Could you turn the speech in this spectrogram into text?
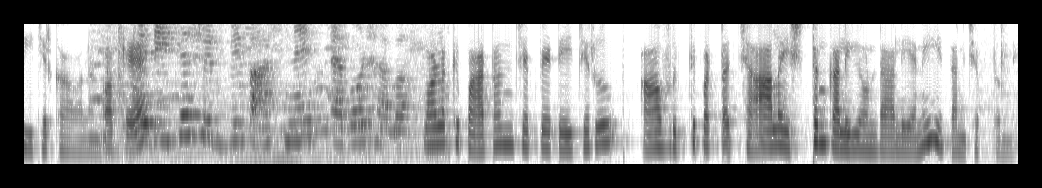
టీచర్ కావాలంట okay A teacher should be passionate about her work. వాళ్ళకి పాఠం చెప్పే టీచరు ఆ వృత్తి పట్ల చాలా ఇష్టం కలిగి ఉండాలి అని తను చెప్తుంది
